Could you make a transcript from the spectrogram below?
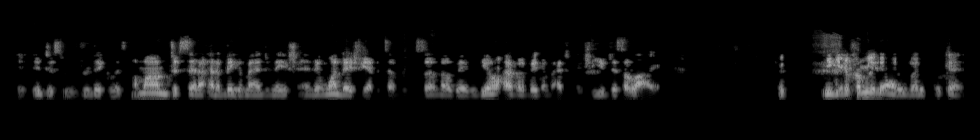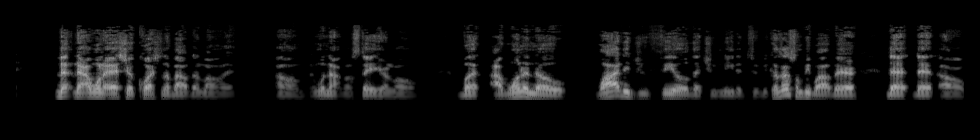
it, it, just was ridiculous. My mom just said I had a big imagination and then one day she had to tell me, so no baby, you don't have a big imagination. You're just a liar. You get it from your daddy, but it's okay. Now, I want to ask you a question about the line. Um, and we're not going to stay here long, but I want to know why did you feel that you needed to? Because there's some people out there that, that, um,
